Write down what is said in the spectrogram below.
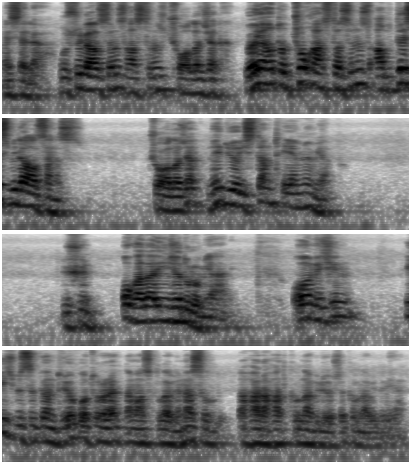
Mesela gusül alsanız hastanız çoğalacak. Veya da çok hastasınız abdest bile alsanız çoğalacak. Ne diyor İslam? Teyemmüm yap. Düşün. O kadar ince durum yani. Onun için hiçbir sıkıntı yok. Oturarak namaz kılabilir. Nasıl daha rahat kılınabiliyorsa kılınabilir yani.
